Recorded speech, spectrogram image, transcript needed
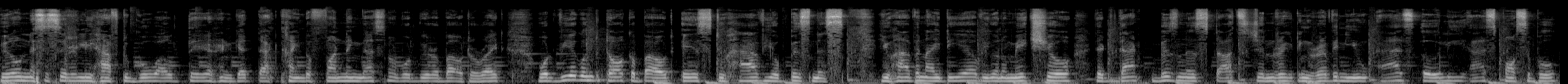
you don't necessarily have to go out there and get that kind of funding. That's not what we're about, all right? What we are going to talk about is to have your business. You have an idea, we're going to make sure that that business starts generating revenue as early as possible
